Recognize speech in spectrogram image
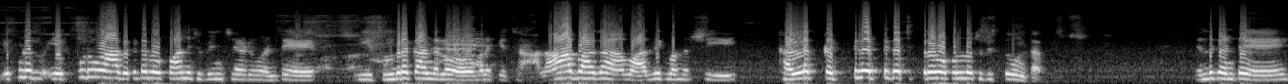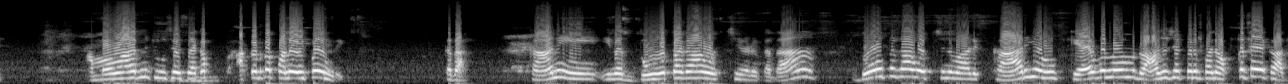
ఎప్పుడు ఎప్పుడు ఆ వికట రూపాన్ని చూపించాడు అంటే ఈ సుందరకాండలో మనకి చాలా బాగా వాల్మీకి మహర్షి కళ్ళకు కట్టినట్టుగా చిత్ర రూపంలో చూపిస్తూ ఉంటారు. ఎందుకంటే అమ్మవారిని చూసేశాక అక్కడతో పని అయిపోయింది. కదా? కానీ ఈయన దూతగా వచ్చాడు కదా? దూతగా వచ్చిన వాడి కార్యం కేవలం రాజు చెప్పిన పని ఒక్కటే కాదు.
